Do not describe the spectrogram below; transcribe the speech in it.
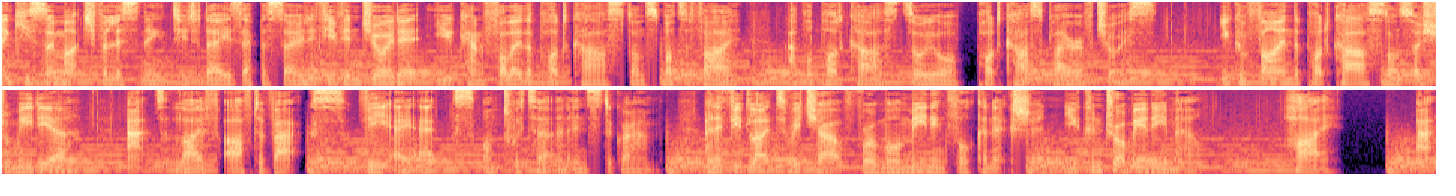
Thank you so much for listening to today's episode. If you've enjoyed it, you can follow the podcast on Spotify, Apple Podcasts, or your podcast player of choice. You can find the podcast on social media at Life After Vax, V-A-X, on Twitter and Instagram. And if you'd like to reach out for a more meaningful connection, you can drop me an email. Hi at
